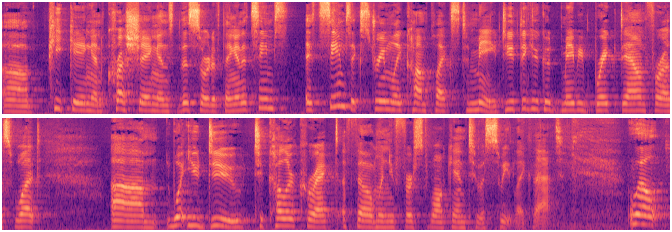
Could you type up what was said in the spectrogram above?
uh, peaking and crushing and this sort of thing. And it seems it seems extremely complex to me. Do you think you could maybe break down for us what um, what you do to color correct a film when you first walk into a suite like that? Well,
